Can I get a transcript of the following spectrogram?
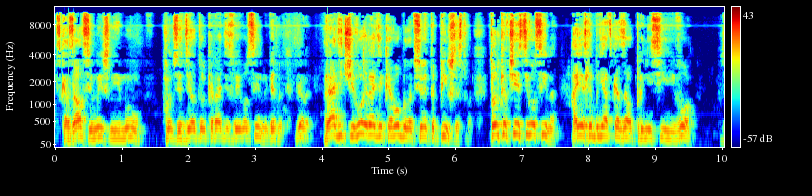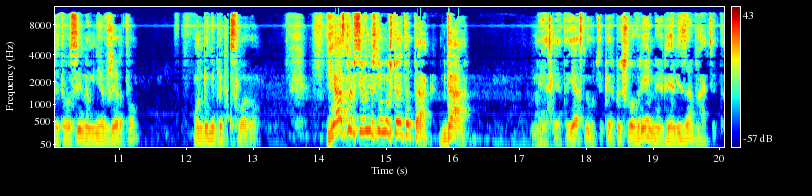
Сказал Всевышний ему, он все делал только ради своего сына. Верно? Ради чего и ради кого было все это пиршество? Только в честь его сына. А если бы я сказал, принеси его, вот этого сына мне в жертву, он бы не прикословил. Ясно Всевышнему, что это так? Да. Но если это ясно, вот теперь пришло время реализовать это,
